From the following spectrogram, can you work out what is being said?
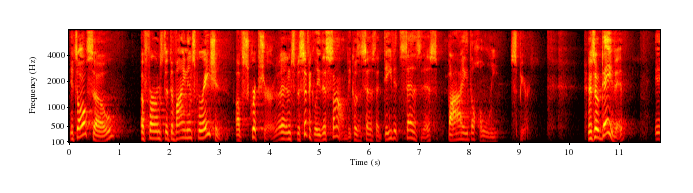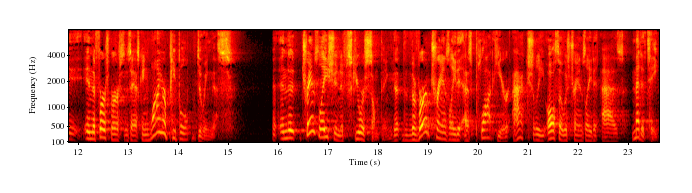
It also affirms the divine inspiration of Scripture, and specifically this psalm, because it says that David says this by the Holy Spirit. And so, David, in the first verse, is asking, Why are people doing this? And the translation obscures something. The, the verb translated as plot here actually also is translated as meditate.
